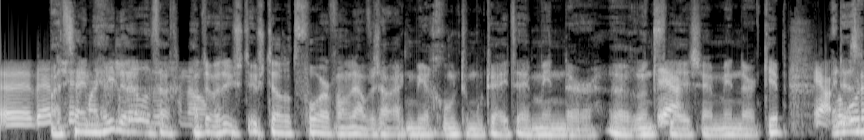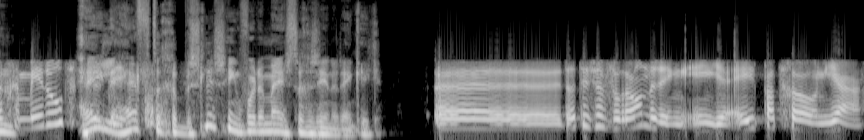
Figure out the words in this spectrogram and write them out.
we hebben het zijn maar hele. U, u stelt het voor van nou, we zouden eigenlijk meer groente moeten eten en minder uh, rundvlees ja. en minder kip. Ja, we dat worden gemiddeld. hele heftige beslissing voor de meeste gezinnen, denk ik. Uh, dat is een verandering in je eetpatroon, ja.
